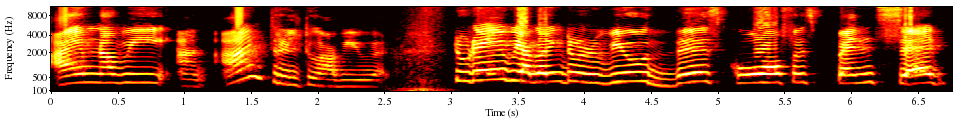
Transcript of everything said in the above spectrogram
I am Navi and I'm thrilled to have you here. Today we are going to review this Cooffice pen set.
